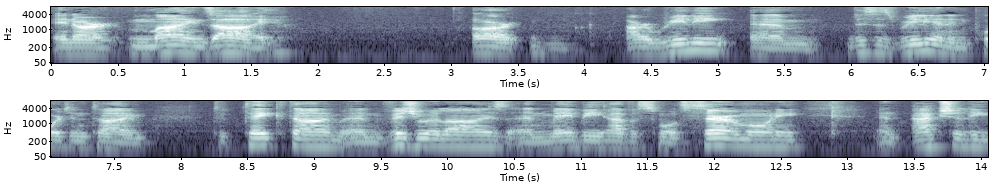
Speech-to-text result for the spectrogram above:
in our mind's eye, are are really um, this is really an important time to take time and visualize and maybe have a small ceremony and actually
